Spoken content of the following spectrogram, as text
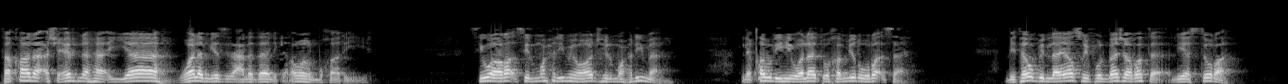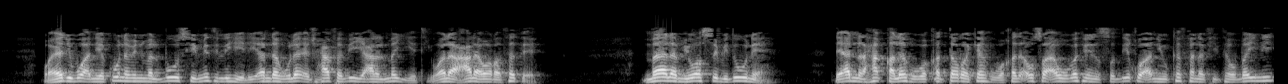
فقال أشعرنها إياه ولم يزد على ذلك رواه البخاري. سوى رأس المحرم ووجه المحرمة لقوله ولا تخمروا رأسه. بثوب لا يصف البشرة ليستره. ويجب أن يكون من ملبوس مثله لأنه لا إجحاف به على الميت ولا على ورثته. ما لم يوصي بدونه لأن الحق له وقد تركه وقد أوصى أبو بكر الصديق أن يكفن في ثوبين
